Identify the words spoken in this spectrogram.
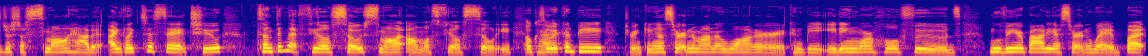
just a small habit. I like to say it too. Something that feels so small, it almost feels silly. Okay. So it could be drinking a certain amount of water. It can be eating more whole foods, moving your body a certain way. But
